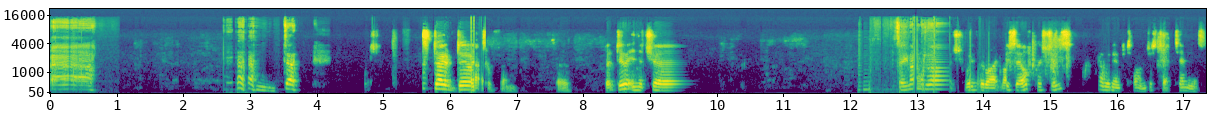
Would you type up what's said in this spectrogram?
Ah. Just don't do it. So, but do it in the church. So you might want to ask with the right light yourself questions. How are we doing for time? Just check 10 minutes.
